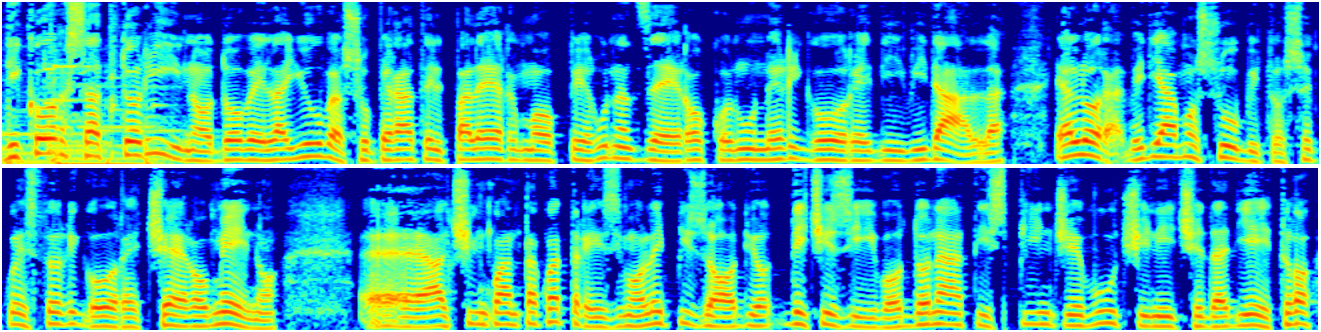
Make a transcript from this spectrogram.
Di corsa a Torino, dove la Juve ha superato il Palermo per 1-0 con un rigore di Vidal. E allora vediamo subito se questo rigore c'era o meno. Eh, al 54esimo l'episodio decisivo. Donati spinge Vucinic da dietro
